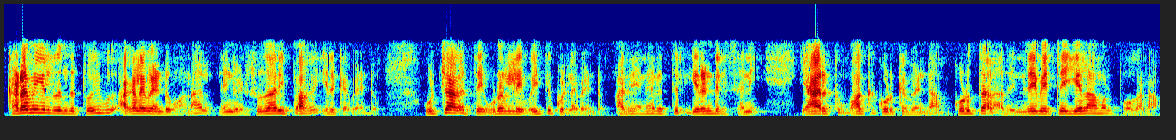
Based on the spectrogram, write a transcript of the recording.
கடமையில் இருந்த தொய்வு அகல வேண்டுமானால் நீங்கள் சுதாரிப்பாக இருக்க வேண்டும். உற்சாகத்தை உடலிலே வைத்துக் கொள்ள வேண்டும். அதே நேரத்தில் இரண்டில் சனி. யாருக்கும் வாக்கு கொடுக்க வேண்டாம். கொடுத்தால் அதை நிறைவேற்ற இயலாமல் போகலாம்.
